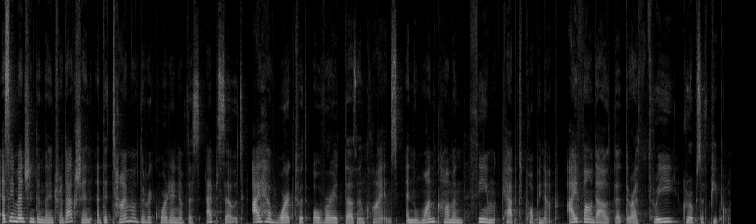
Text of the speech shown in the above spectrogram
As I mentioned in the introduction, at the time of the recording of this episode, I have worked with over a dozen clients, and one common theme kept popping up. I found out that there are three groups of people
